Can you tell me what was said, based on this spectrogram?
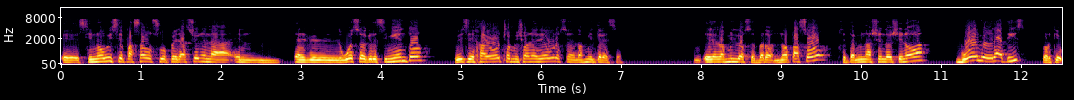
eh, si no hubiese pasado su operación en, la- en- en el hueso de crecimiento, hubiese dejado 8 millones de euros en el 2013. En el 2012, perdón. No pasó, se termina yendo a Genoa, vuelve gratis, porque,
